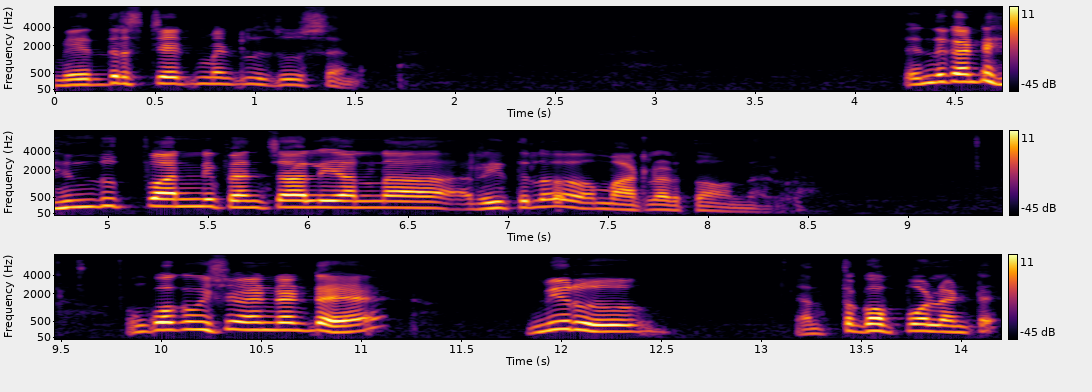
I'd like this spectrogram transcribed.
మీ ఇద్దరు స్టేట్మెంట్లు చూశాను. ఎందుకంటే హిందుత్వాన్ని పెంచాలి అన్న రీతిలో మాట్లాడుతూ ఉన్నారు. ఇంకొక విషయం ఏంటంటే మీరు ఎంత గొప్పోళ్ళు అంటే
